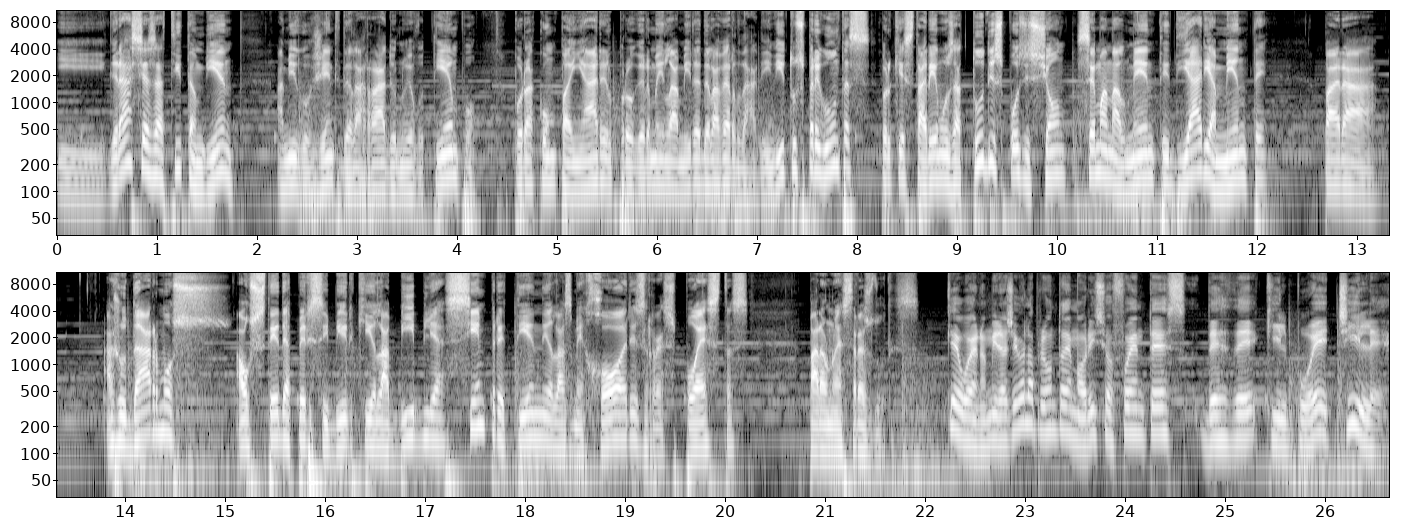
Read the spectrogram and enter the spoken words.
e graças a ti também, amigo gente da Rádio Novo Tempo, por acompanhar o programa Em La Mira de la Verdade. Envie tus perguntas porque estaremos a tu disposição semanalmente, diariamente, para ajudarmos a usted a perceber que a Bíblia sempre tem as melhores respostas para nossas dúvidas. Qué bueno, mira, llegó la pregunta de Mauricio Fuentes desde Quilpué, Chile.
